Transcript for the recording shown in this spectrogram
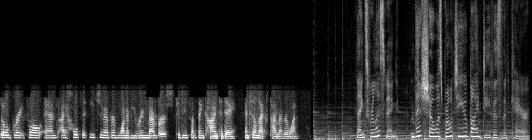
so grateful, and I hope that each and every one of you remembers to do something kind today. Until next time, everyone. Thanks for listening. This show was brought to you by Divas That Care.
